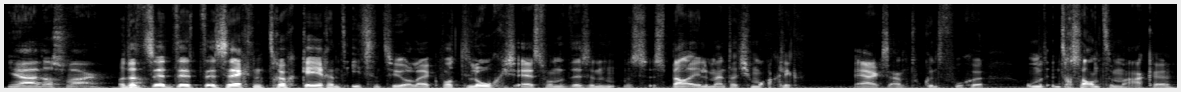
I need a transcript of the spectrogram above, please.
Ja, dat is waar. Want het, is- het, het is echt een terugkerend iets natuurlijk, wat logisch is, want het is een spelelement dat je makkelijk ergens aan toe kunt voegen om het interessant te maken.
